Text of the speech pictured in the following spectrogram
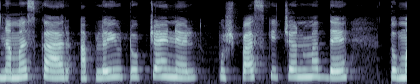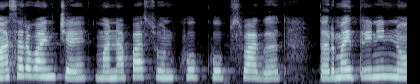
नमस्कार आपलं यूट्यूब चॅनल पुष्पास किचनमध्ये तुम्हा सर्वांचे मनापासून खूप खूप स्वागत. तर मैत्रिणींनो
